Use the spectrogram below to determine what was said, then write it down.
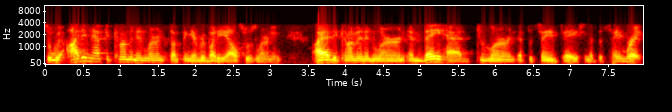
So we, I didn't have to come in and learn something everybody else was learning. I had to come in and learn, and they had to learn at the same pace and at the same rate.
